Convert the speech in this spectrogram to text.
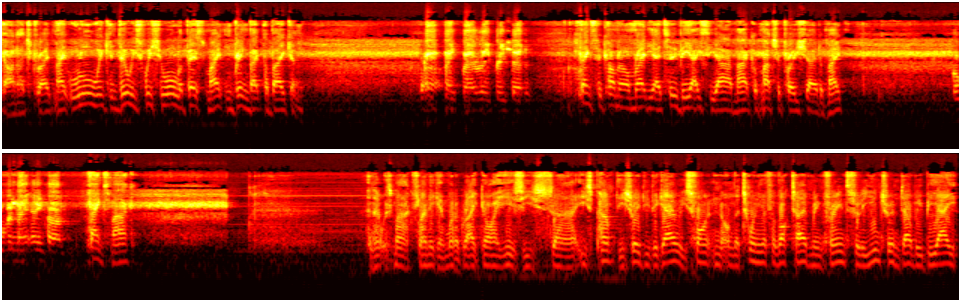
Oh, that's great, mate. Well, all we can do is wish you all the best, mate, and bring back the bacon. Oh, thanks, mate. I really appreciate it. Thanks for coming on Radio 2B ACR, Mark. Much appreciated, mate. All good, mate. Anytime. Thanks, Mark. And that was Mark Flanagan. What a great guy he is. He's, uh, he's pumped. He's ready to go. He's fighting on the 20th of October in France for the interim WBA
